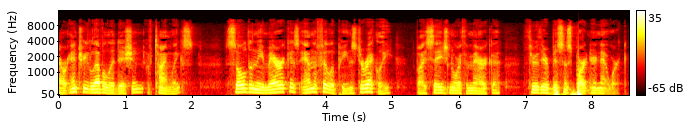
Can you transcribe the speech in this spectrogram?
our entry-level edition of TimeLinx, sold in the Americas and the Philippines directly by Sage North America through their business partner network.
